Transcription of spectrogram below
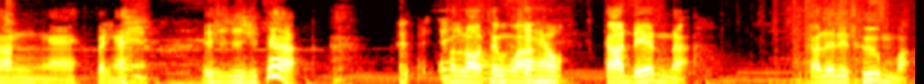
นั่นไง เป็นไงแม่ไอ้เหี้ยมันรอจังหวะแก้ว การเด้นอะการเด้นในทึมอะ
